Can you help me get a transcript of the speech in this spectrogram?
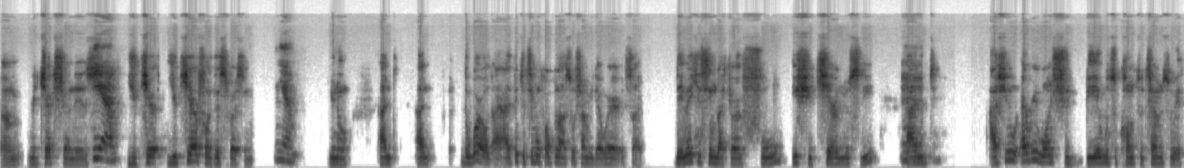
um rejection is yeah. you care you care for this person. Yeah. You know and and the world I, I think it's even popular on social media where it's like they make it seem like you're a fool if you care loosely Mm-hmm. And I feel everyone should be able to come to terms with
